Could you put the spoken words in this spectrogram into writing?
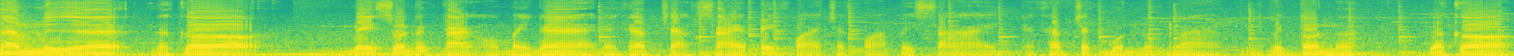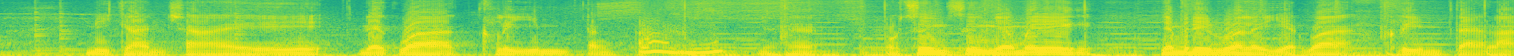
กล้ามเนื้อแล้วก็ในส่วนต่างๆของใบหน้านะครับ จากซ้ายไปขวาจากขวาไปซ้ายนะครับ จากบนลงล่างอย่างนี้เป็นต้นเนาะแล้วก็มีการใช้เรียกว่าครีมต่างๆนะฮะซึ่งซึ่งยังไม่ได้ยังไม่ได้รู้รายละเอียดว่าครีมแต่ละ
